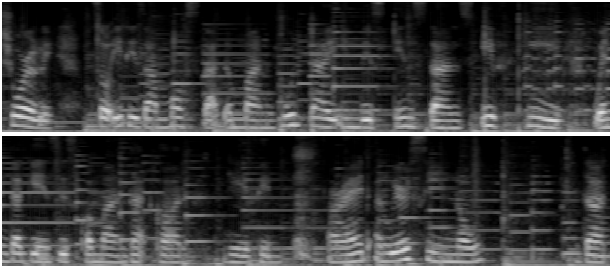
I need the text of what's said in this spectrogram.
surely. So it is a must that the man would die in this instance if he went against this command that God gave him. All right, and we're seeing now that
